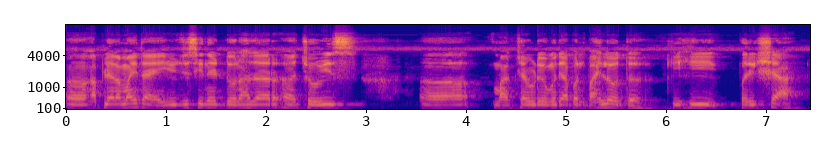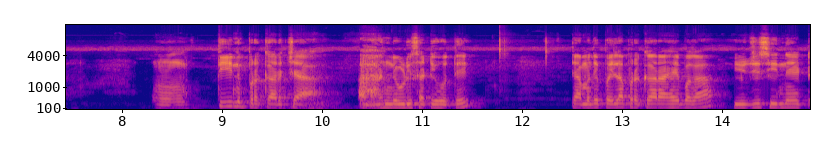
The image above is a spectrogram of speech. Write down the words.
आपल्याला माहीत आहे यू जी सी नेट दोन हजार चोवीस मागच्या व्हिडिओमध्ये आपण पाहिलं होतं की ही परीक्षा तीन प्रकारच्या निवडीसाठी होते. त्यामध्ये पहिला प्रकार आहे बघा यू जी सी नेट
